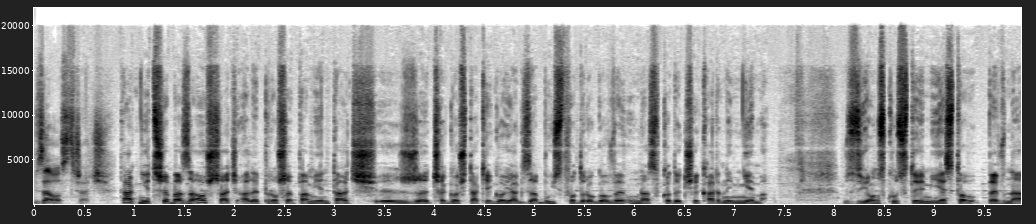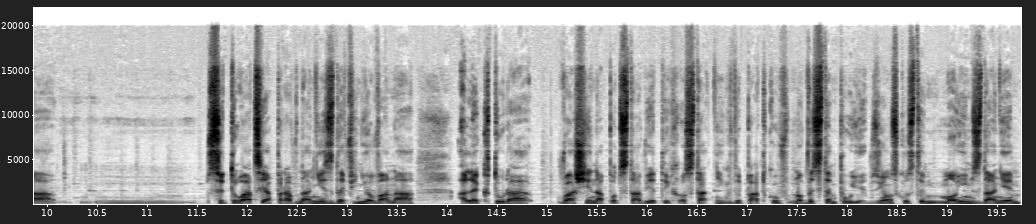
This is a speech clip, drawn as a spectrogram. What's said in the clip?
zaostrzać. Tak, nie trzeba zaostrzać, ale proszę pamiętać, y, że czegoś takiego jak zabójstwo drogowe u nas w kodeksie karnym nie ma. W związku z tym jest to pewna mm, sytuacja prawna niezdefiniowana, ale która właśnie na podstawie tych ostatnich wypadków no, występuje. W związku z tym moim zdaniem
